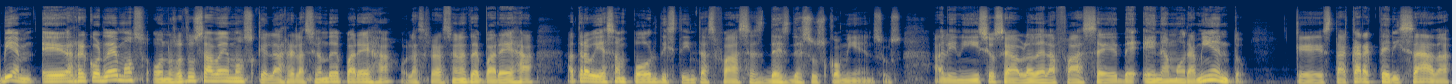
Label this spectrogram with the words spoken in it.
Bien, eh, recordemos o nosotros sabemos que la relación de pareja o las relaciones de pareja atraviesan por distintas fases desde sus comienzos. Al inicio se habla de la fase de enamoramiento, que está caracterizada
